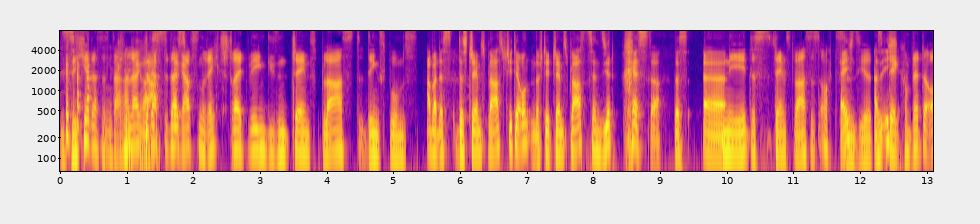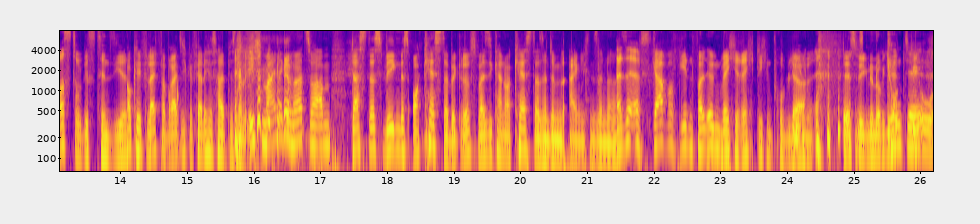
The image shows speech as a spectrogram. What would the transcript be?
sicher, dass es daran lag. Krass. dachte, da Das- gab es einen Rechtsstreit wegen diesen James Blast-Dingsbums. Aber das, das James Blast steht ja unten. Da steht James Blast zensiert Chester. Das, äh, nee, das James Blast ist auch zensiert. Also ich- Der komplette Ausdruck ist zensiert. Okay, vielleicht verbreitet sich gefährliches Halbwissen. Aber ich meine gehört zu haben, dass das wegen des Orchesterbegriffs, weil sie kein Orchester sind im eigentlichen Sinne. Also es gab auf jeden Fall irgendwelche rechtlichen Probleme. Deswegen nur noch JBO. Könnte,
